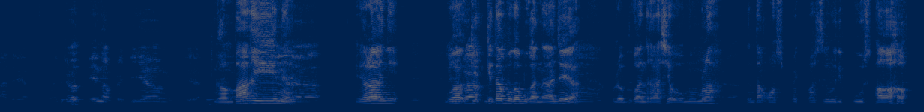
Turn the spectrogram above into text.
ada yang dibacotin sampai diam gitu ya Gamparin ya. iya Iyalah ini gua kita buka-bukan aja ya. hmm, Udah bukan rahasia umum lah. ya. tentang ospek pasti lu di push up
